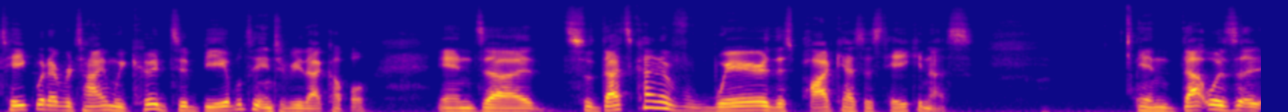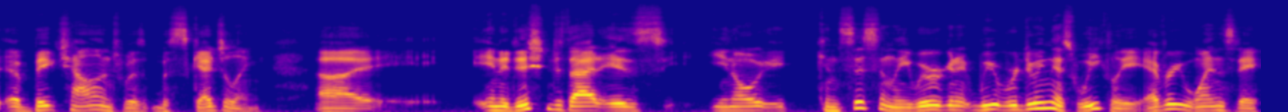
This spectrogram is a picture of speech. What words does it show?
take whatever time we could to be able to interview that couple. And uh, so that's kind of where this podcast has taken us. And that was a, a big challenge with, with scheduling. Uh, in addition to that is you know consistently we were gonna we were doing this weekly every wednesday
